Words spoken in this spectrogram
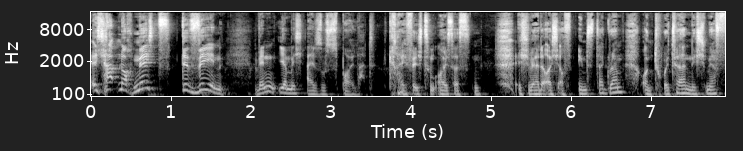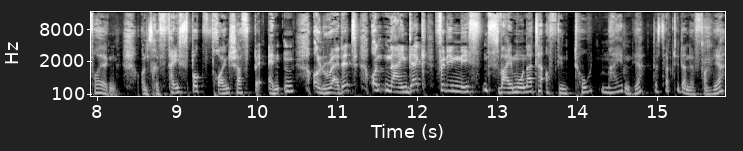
Ich hab noch nichts gesehen. Wenn ihr mich also spoilert, greife ich zum Äußersten. Ich werde euch auf Instagram und Twitter nicht mehr folgen, unsere Facebook-Freundschaft beenden und Reddit und 9gag für die nächsten zwei Monate auf den Tod meiden. Ja, das habt ihr dann davon, ja?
